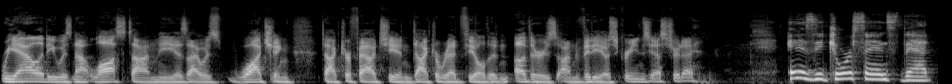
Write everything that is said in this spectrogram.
reality was not lost on me as I was watching Dr. Fauci and Dr. Redfield and others on video screens yesterday. And is it your sense that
